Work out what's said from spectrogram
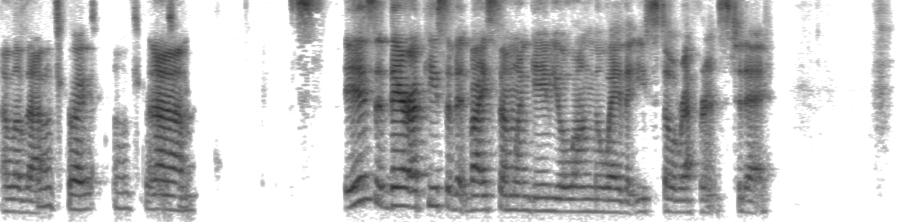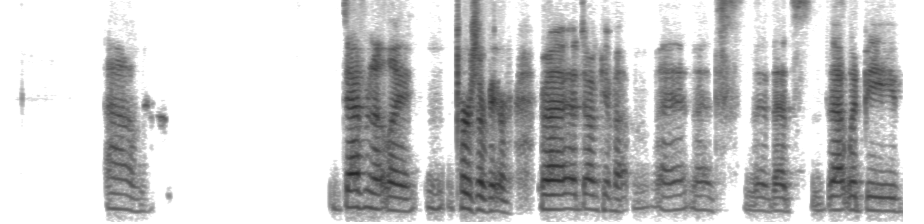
I love that. That's great. That's great. Um, is there a piece of advice someone gave you along the way that you still reference today? Um, definitely persevere. Right don't give up. That's that's that would be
